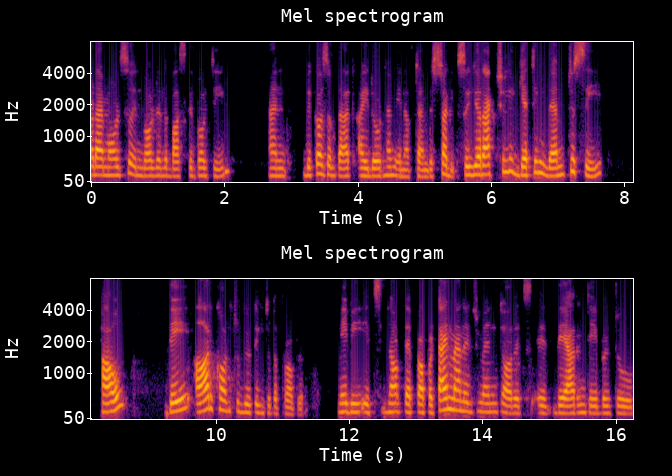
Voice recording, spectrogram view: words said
but I'm also involved in the basketball team. And because of that, I don't have enough time to study. So you're actually getting them to see how they are contributing to the problem. Maybe it's not their proper time management or it's it, they aren't able to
